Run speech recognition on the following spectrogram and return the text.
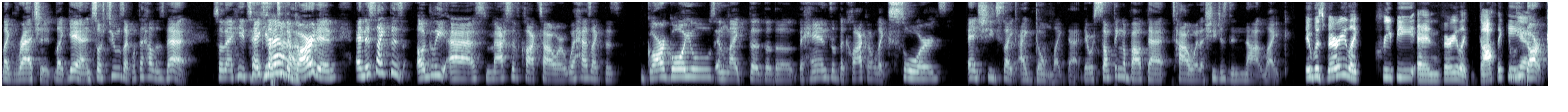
like ratchet. Like yeah, and so she was like, "What the hell is that?" So then he takes her to the garden, and it's like this ugly ass massive clock tower where it has like this gargoyles and like the the the, the hands of the clock are like swords. And she's like, I don't like that. There was something about that tower that she just did not like. It was very, like, creepy and very, like, gothic Yeah. dark.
